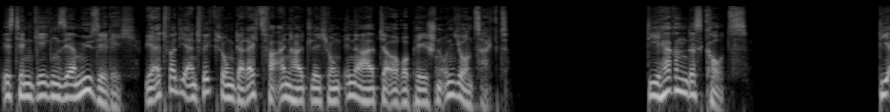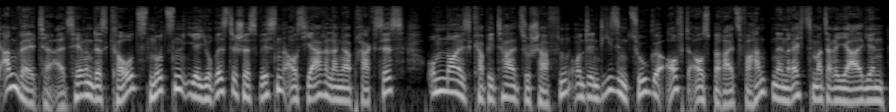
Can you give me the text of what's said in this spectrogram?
ist hingegen sehr mühselig, wie etwa die Entwicklung der Rechtsvereinheitlichung innerhalb der Europäischen Union zeigt. Die Herren des Codes die Anwälte als Herren des Codes nutzen ihr juristisches Wissen aus jahrelanger Praxis, um neues Kapital zu schaffen und in diesem Zuge oft aus bereits vorhandenen Rechtsmaterialien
